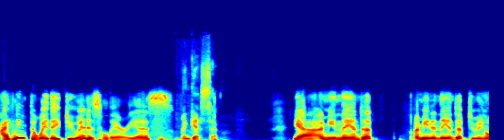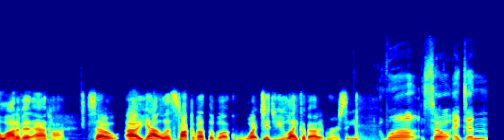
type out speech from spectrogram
I think the way they do it is hilarious. I guess so. Yeah, I mean they end up I mean and they end up doing a lot of it ad hoc. So, uh, yeah, let's talk about the book. What did you like about it, Marcy? Well, so I didn't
